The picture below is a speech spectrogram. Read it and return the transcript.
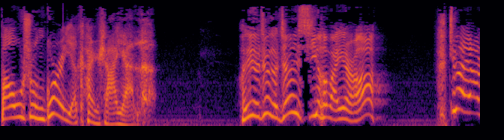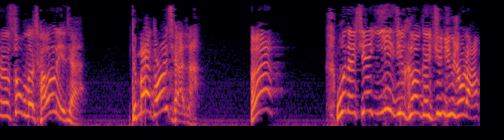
包顺贵也看傻眼了。哎呀，这可真稀罕玩意儿啊！这要是送到城里去，得卖多少钱呢？我得先一级科给军区首长，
